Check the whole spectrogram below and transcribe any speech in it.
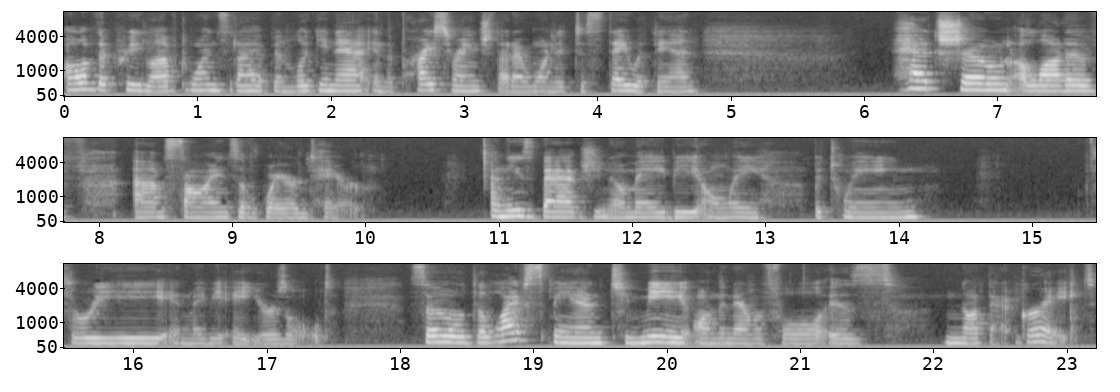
all of the pre-loved ones that I have been looking at in the price range that I wanted to stay within had shown a lot of um, signs of wear and tear. And these bags, you know, may be only between three and maybe eight years old. So the lifespan to me on the Neverfull is not that great.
